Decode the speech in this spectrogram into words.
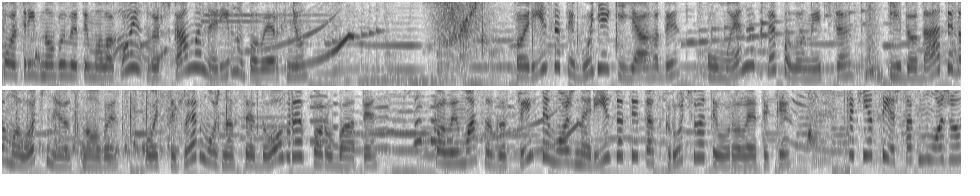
Потрібно вилити молоко із вершками на рівну поверхню. Порізати будь-які ягоди. У мене це полуниця. І додати до молочної основи. Ось тепер можна все добре порубати. Коли маса застигне, можна різати та скручувати у рулетики. Так я теж так можу.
